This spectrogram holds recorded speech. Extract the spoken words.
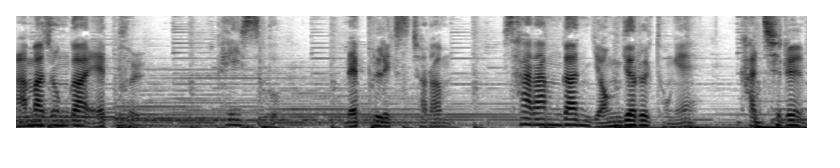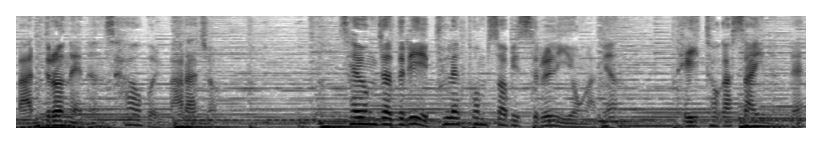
아마존과 애플, 페이스북, 넷플릭스처럼 사람 간 연결을 통해 가치를 만들어내는 사업을 말하죠. 사용자들이 플랫폼 서비스를 이용하면 데이터가 쌓이는데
